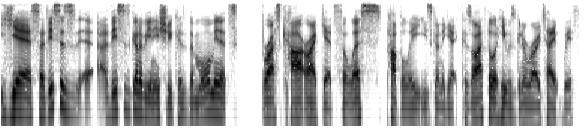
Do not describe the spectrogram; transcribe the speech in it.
Yeah, so this is uh, this is going to be an issue because the more minutes Bryce Cartwright gets, the less Papali'i is going to get. Because I thought he was going to rotate with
